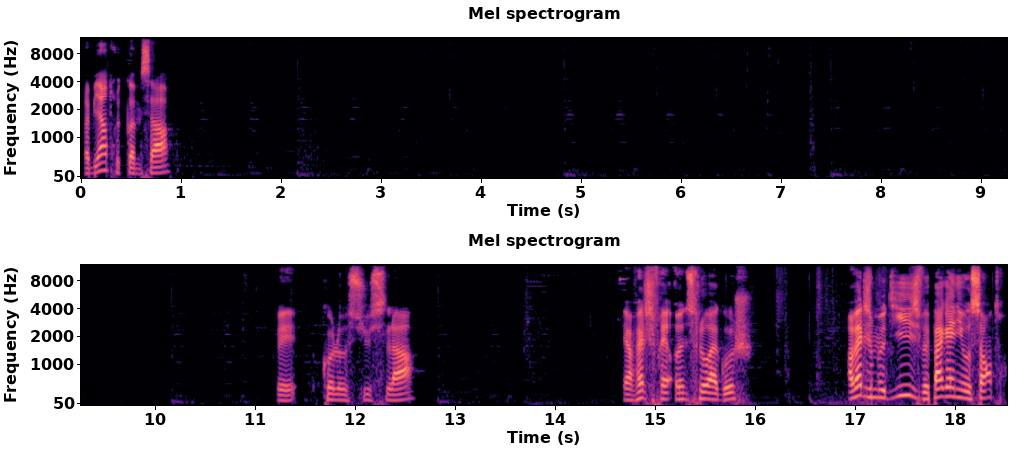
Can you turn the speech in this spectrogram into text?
Très bien, un truc comme ça. Je Colossus là. Et en fait, je ferai Unslow à gauche. En fait, je me dis, je vais pas gagner au centre.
